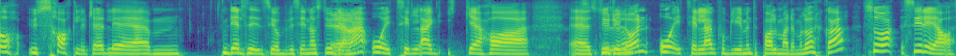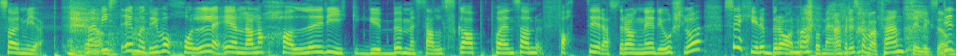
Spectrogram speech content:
åh, usaklig kjedelig um, deltidsjobb ved siden av studiene, Ja. og i tillegg ikke ha eh, studielån, og i tillegg få bli med til Palma de Mallorca, så sier jeg ja, sign me up. Men hvis jeg må drive og holde en eller annen halvrik gubbe med selskap på en sånn fattig restaurant nede i Oslo, så er ikke det bra nok for meg. Nei, for det skal være fancy, liksom. Det,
